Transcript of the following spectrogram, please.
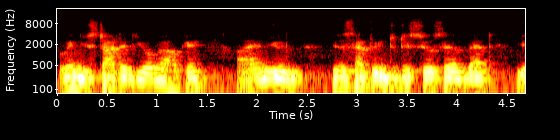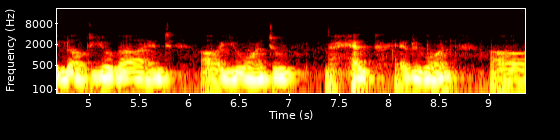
when you started yoga okay? And you you just have to introduce yourself that you love yoga and uh, you want to help everyone uh,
